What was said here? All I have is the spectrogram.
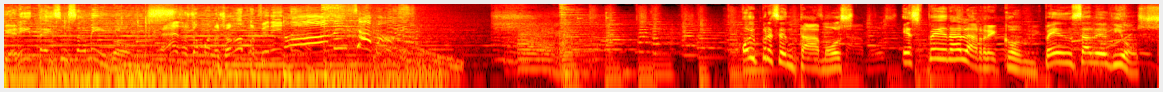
Fierita y sus amigos. Eso somos nosotros, Fierita. ¡Comenzamos! Hoy presentamos Espera la recompensa de Dios.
